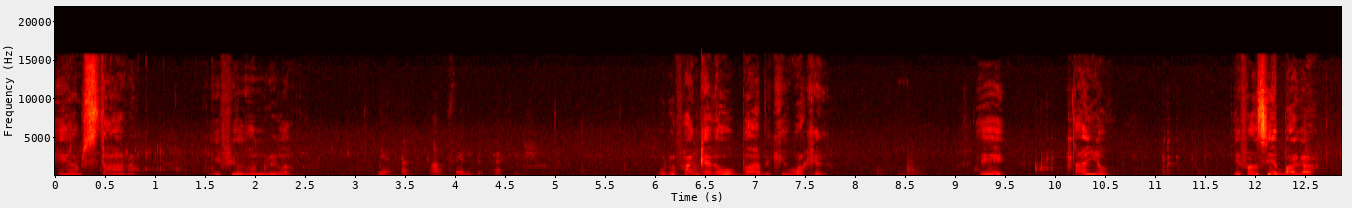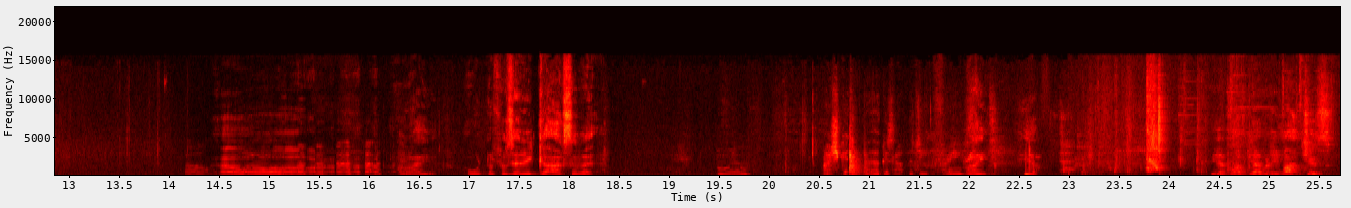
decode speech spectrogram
Hey, I'm starving. You feel hungry, love? Yeah, I'm feeling a bit peckish. What if I can get the old barbecue working? Hey, Daniel, you fancy a burger? Oh. oh. All right. I wonder if there's any gas in it. Mm. I should get the burgers out the deep freeze. Right, here. Here, love, do you have any matches?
